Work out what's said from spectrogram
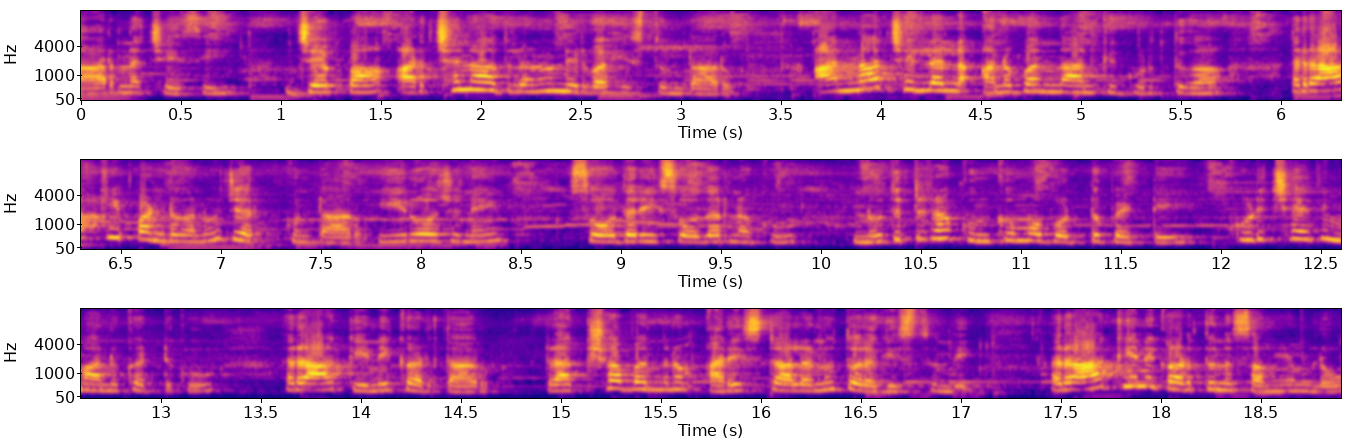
ధారణ చేసి జప అర్చనాదులను నిర్వహిస్తుంటారు. అన్నా చెల్లెళ్ళ అనుబంధానికి గుర్తుగా రాఖీ పండుగను జరుపుకుంటారు. ఈ రోజునే సోదరి సోదరునకు నుదుటిన కుంకుమ బొట్టు పెట్టి కుడిచేది మనుకట్టుకు రాఖీని కడతారు. రక్షాబంధనం అరిష్టాలను తొలగిస్తుంది. రాఖీని కడుతున్న సమయంలో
